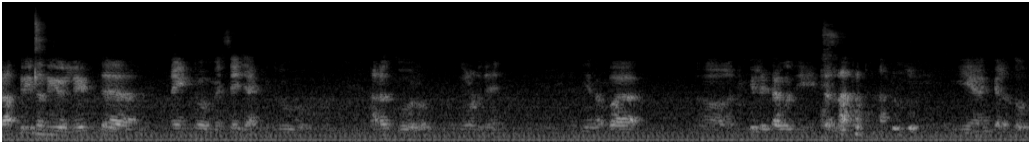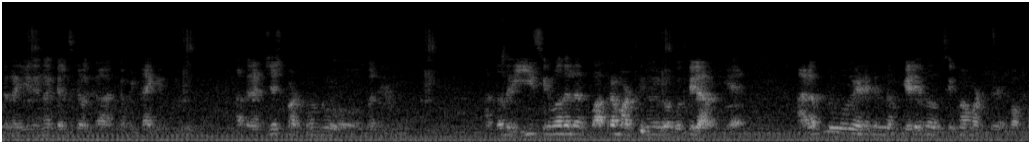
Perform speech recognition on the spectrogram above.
ರಾತ್ರಿ ನನಗೆ ಲೇಟ್ ನೈಟ್ ಮೆಸೇಜ್ ಹಾಕಿದ್ರು ಅನಂತ್ ಅವರು ನೋಡಿದೆ. ಏನಪ್ಪ ಅದಕ್ಕೆ ಲೇಟ್ ಆಗೋದು ಇತ್ತಲ್ಲ ಈ ಕೆಲಸ ಹೋಗ್ತಾರೆ ಏನೇನೋ ಕೆಲಸಗಳು ಕಮಿಟ್ ಆಗಿರ್ತೀವಿ. ಅದನ್ನ ಅಡ್ಜಸ್ಟ್ ಮಾಡ್ಕೊಂಡು ಬಂದಿದ್ದೀನಿ. ಅಂತಂದ್ರೆ ಈ ಸಿನಿಮಾದಲ್ಲಿ ನಾನು ಪಾತ್ರ ಮಾಡ್ತೀನೋ ಇಲ್ಲೋ ಗೊತ್ತಿಲ್ಲ ನನಗೆ. ಅನಂತು ಹೇಳಿದ್ರೆ ನಮ್ಮ ಗೆಳೆಯರು ಒಂದು ಸಿನಿಮಾ ಮಾಡ್ತಿದ್ದಾರೆ ಪಾಪ.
